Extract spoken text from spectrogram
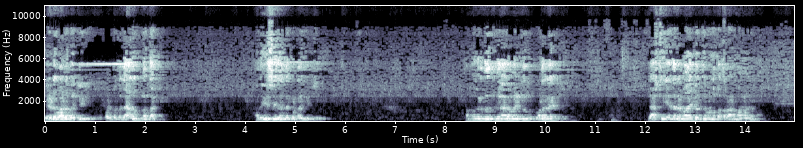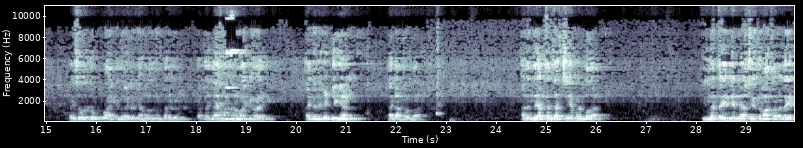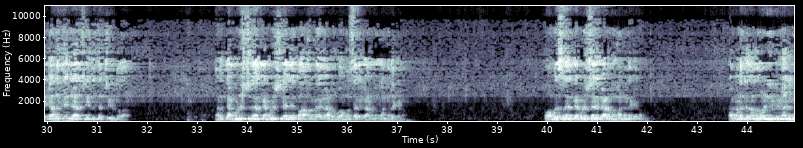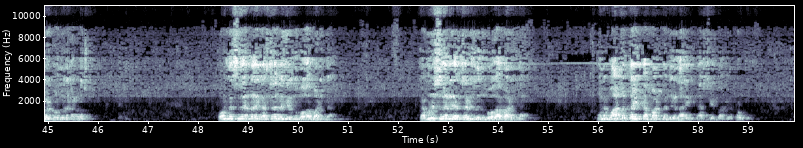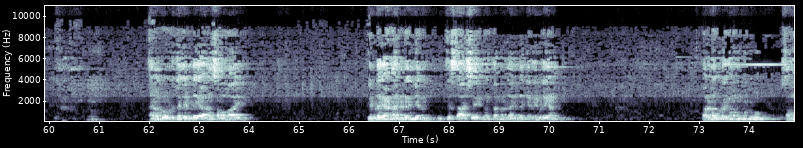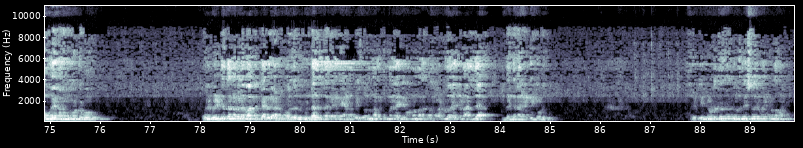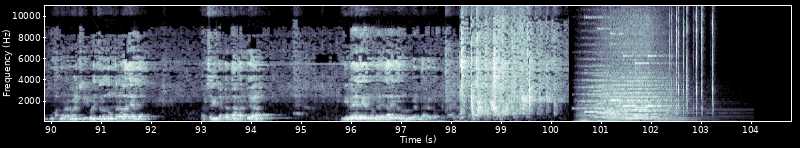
കേടുപാട് പറ്റി കുഴപ്പമില്ല അതും നന്നാക്കി. അത് ഈ സീസണിനെ കൊണ്ടാണ് ജയിച്ചത് അപ്പൊ അങ്ങനെ ദീർഘകാലമായിട്ട് വളരെ രാഷ്ട്രീയതരമായ ബന്ധമുള്ള പത്രമാണ് മനോരമ പൈസ കൊടുത്ത് വാങ്ങിക്കുന്നവരും ഞാൻ പറഞ്ഞു. പലരും പല എല്ലാവരും മനോരമ വാങ്ങിക്കുന്നവരായിരിക്കും അതിന്റെ ഒരു ഹെഡിങ് ആണ്. അതിന്റെ അർത്ഥം എന്താ അതിന്റെ അർത്ഥം ചർച്ച ചെയ്യപ്പെടേണ്ടതാണ് ഇന്നത്തെ ഇന്ത്യൻ രാഷ്ട്രീയത്തിൽ മാത്രമല്ല എക്കാലത്തെയും രാഷ്ട്രീയത്തിൽ ചർച്ച ചെയ്യുന്നതാണ്. കാരണം കമ്മ്യൂണിസ്റ്റുകാർ കമ്മ്യൂണിസ്റ്റുകാരെ മാത്രമേ കാണൂ കോൺഗ്രസ്സുകാരെ കാണുമ്പോൾ കണ്ണടയ്ക്കണം. കോൺഗ്രസ്സുകാർ കമ്മ്യൂണിസ്റ്റുകാരെ കാണുമ്പോൾ കണ്ണടയ്ക്കണം. കണ്ണടച്ച് നടന്ന് വഴി വീണാലും കുഴപ്പമൊന്നുമില്ല കണ്ണടച്ചു. കോൺഗ്രസ്സുകാരുടെ കർച്ചാവേദിയിലൊന്നും പോകാൻ പാടില്ല. കമ്മ്യൂണിസ്റ്റുകാരുടെ കർച്ചാവേദിയിലൊന്നും പോകാൻ പാടില്ല. അങ്ങനെ വാട്ടർ ടൈറ്റ് കമ്പാർട്ട്മെന്റുകളായി രാഷ്ട്രീയ പാർട്ടികൾ പ്രവർത്തിക്കും. അങ്ങനെ പ്രവർത്തിച്ചാൽ എവിടെയാണ് സമവായം? എവിടെയാണ് അനുരഞ്ജനം? വ്യത്യസ്ത ആശയങ്ങൾ തമ്മിലുള്ള അനുരഞ്ജനം എവിടെയാണ്? ഭരണകൂടം എങ്ങനെ മുന്നോട്ട് പോകും? സമൂഹം എങ്ങനെ മുന്നോട്ട് പോകും? ഒരു വീട്ടിൽ തന്നെ പല പാർട്ടിക്കാർ കാണും. അവർ തമ്മിൽ മിണ്ടാതിരുന്നാൽ എങ്ങനെയാണ്? അപ്പൊ ഇതൊന്നും നടക്കുന്ന കാര്യമാണോ? നടക്കാൻ പാടുള്ള കാര്യമാണോ? അല്ല. ഇന്നെന്തിനാ റേറ്റിംഗ് കൊടുക്കും? റേറ്റിംഗ് കൊടുക്കുന്നത് നിർദ്ദേശപരമായിട്ടുള്ളതാണ്. മനോരമ സ്വീകരിച്ചതൊന്നും ഉത്തരവാദിയല്ല. പക്ഷെ ഇതൊക്കെ നടക്കുകയാണ്. ഈ വേലയൊന്നും വേല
